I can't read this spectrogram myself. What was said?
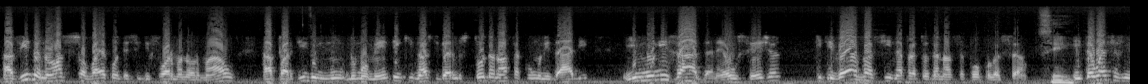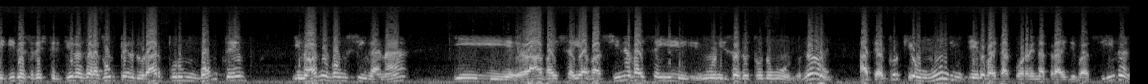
A vida nossa só vai acontecer de forma normal a partir do, do momento em que nós tivermos toda a nossa comunidade imunizada, né? Ou seja, que tiver a vacina para toda a nossa população. Sim. Então essas medidas restritivas elas vão perdurar por um bom tempo e nós não vamos se enganar que ah, vai sair a vacina, vai sair imunizando todo mundo. Não, até porque o mundo inteiro vai estar correndo atrás de vacina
